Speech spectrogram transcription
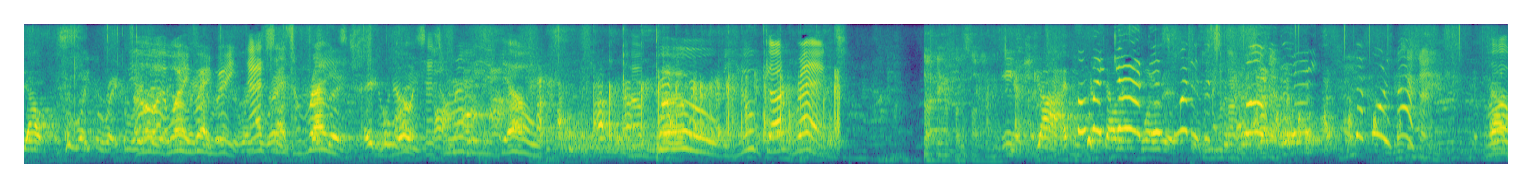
shout. Hooray, hooray, hooray. Oh, wait, wait, wait. That says hooray. Hey, You know hooray. it says ah. hooray. Yo. Kaboom. You got wrecked. Each God. Oh my god, this one is exploding! That floor is back! Oh,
